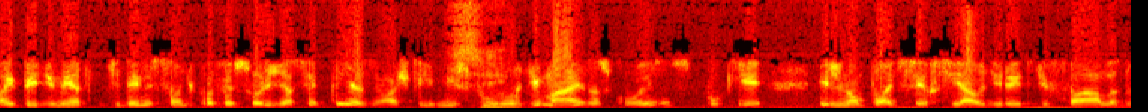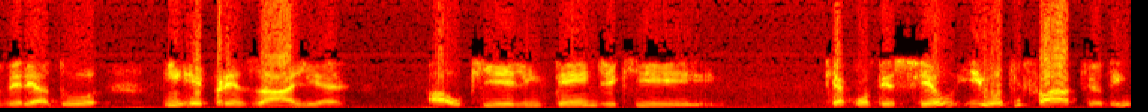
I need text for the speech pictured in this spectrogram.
ao impedimento de demissão de professores de ACTs. Eu acho que ele misturou Sim. demais as coisas, porque ele não pode cercear o direito de fala do vereador em represália ao que ele entende que, que aconteceu. E outro fato, eu dei,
